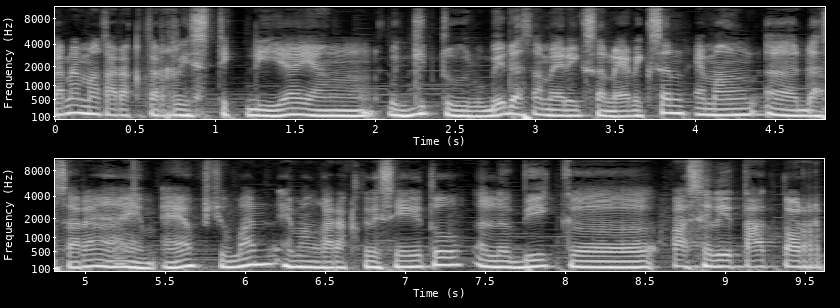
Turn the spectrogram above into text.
Karena emang karakteristik dia yang begitu beda sama Erikson. Erikson emang uh, dasarnya IMF, cuman emang karakteristiknya itu lebih ke fasilitator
